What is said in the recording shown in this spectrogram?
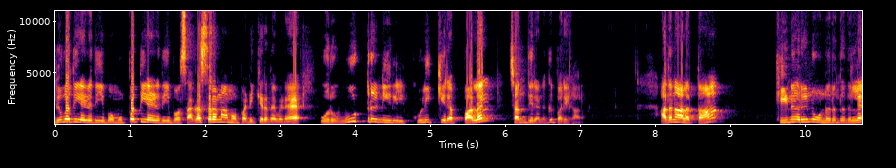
இருபது ஏழு தீபம் முப்பத்தி ஏழு தீபம் சகசிரநாமம் படிக்கிறத விட ஒரு ஊற்று நீரில் குளிக்கிற பலன் சந்திரனுக்கு பரிகாரம். அதனால தான் கிணறுன்னு ஒண்ணு இருந்ததுல்ல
